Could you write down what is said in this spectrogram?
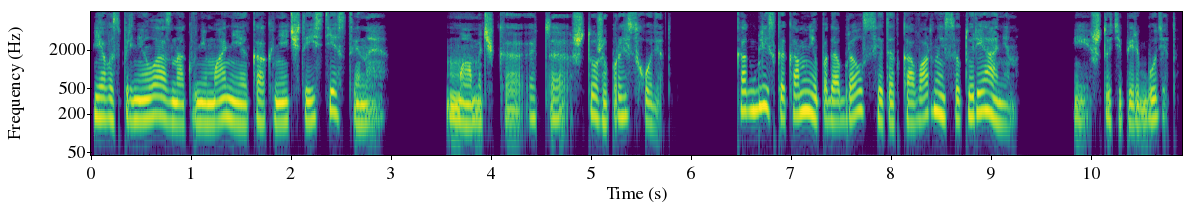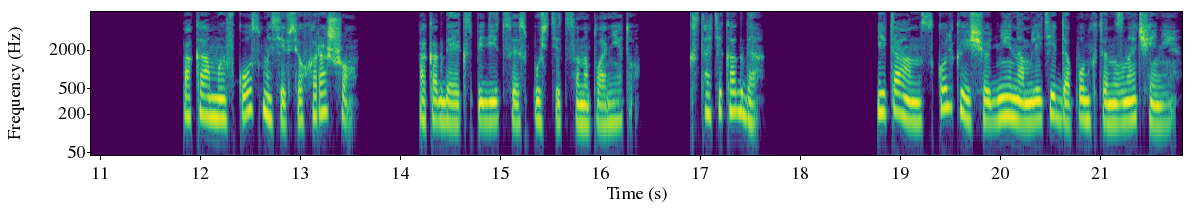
Я восприняла знак внимания как нечто естественное. «Мамочка, это что же происходит? Как близко ко мне подобрался этот коварный сатурианин? И что теперь будет? Пока мы в космосе, все хорошо. А когда экспедиция спустится на планету? Кстати, когда?» «Итан, сколько еще дней нам лететь до пункта назначения?»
